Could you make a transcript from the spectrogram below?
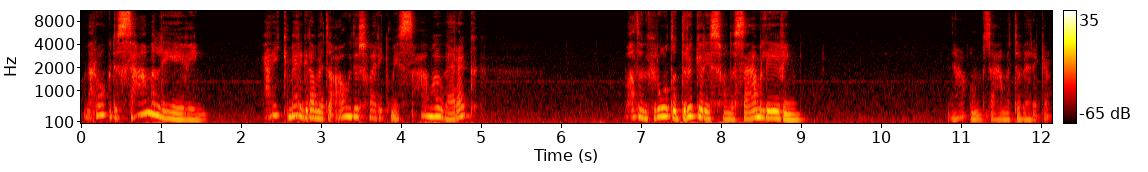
Maar ook de samenleving. Ja, ik merk dat met de ouders waar ik mee samenwerk, wat een grote drukker is van de samenleving ja, om samen te werken.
